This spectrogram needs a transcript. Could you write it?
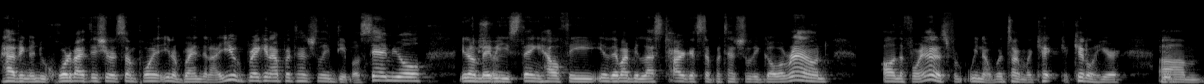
having a new quarterback this year at some point, you know, Brandon Aiyuk breaking out potentially, Deebo Samuel, you know, maybe Sure. he's staying healthy. You know, there might be less targets to potentially go around on the 49ers. For, you know, we're talking about Ki- Kittle here. Um,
